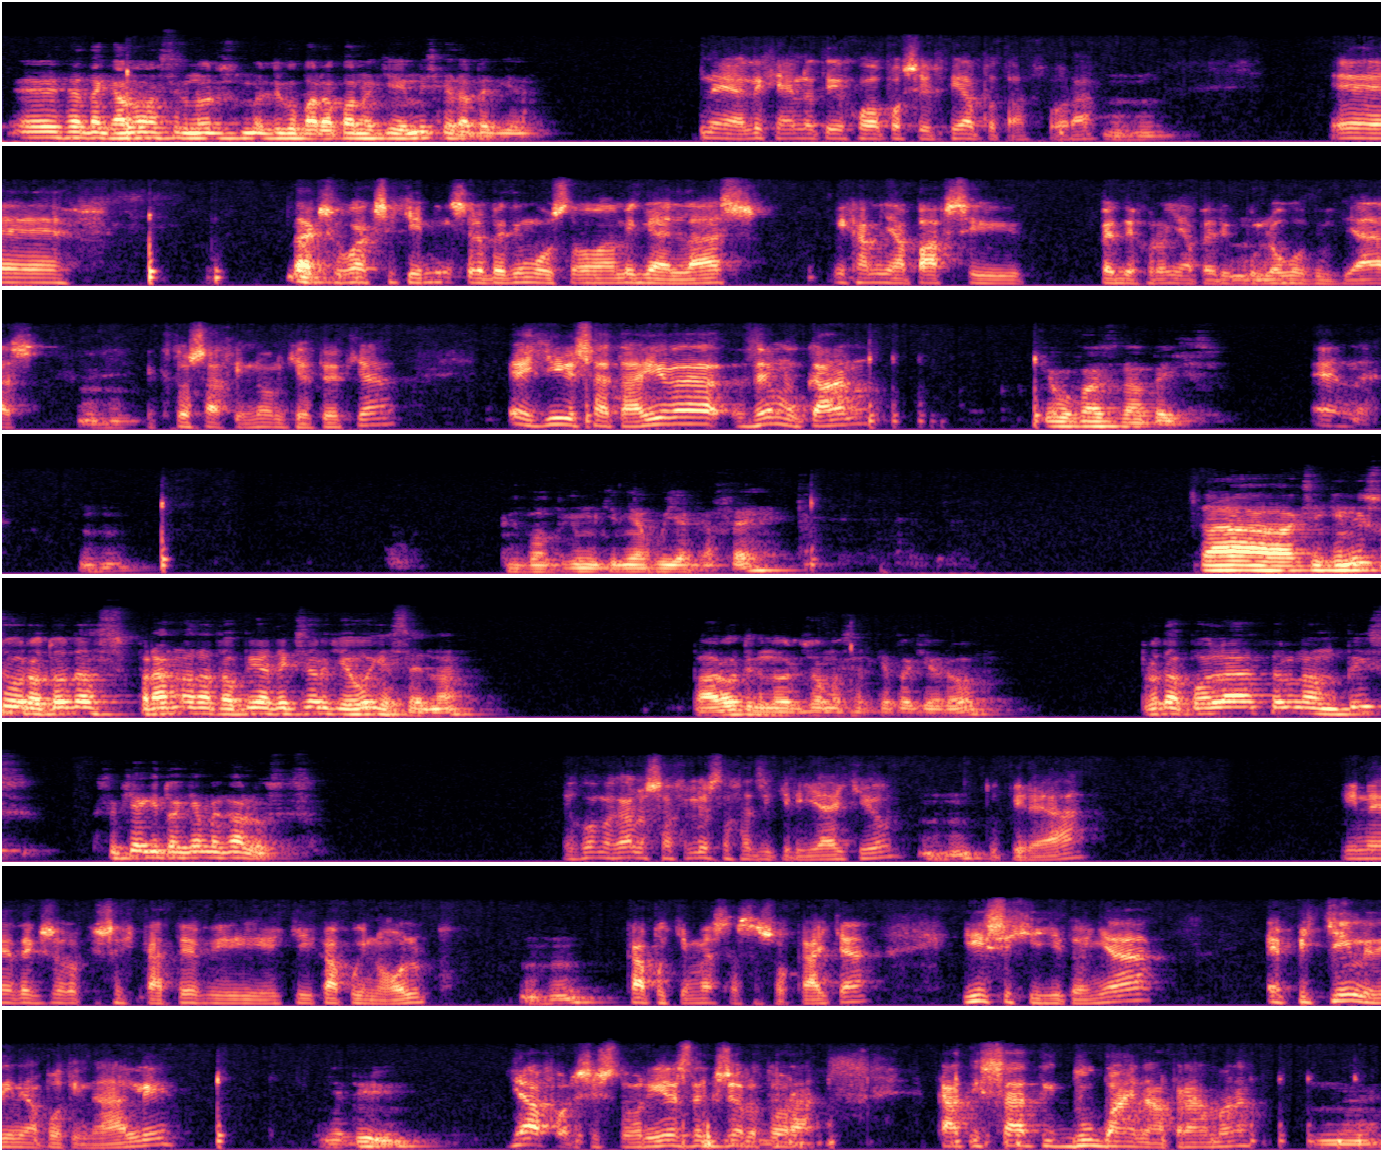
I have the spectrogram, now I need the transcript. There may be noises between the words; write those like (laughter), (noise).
ε, θα ήταν καλό να σε γνωρίσουμε λίγο παραπάνω και εμείς και τα παιδιά. Ναι, αλήθεια είναι ότι έχω αποσυρθεί από τα φορά. Μμμ. Ε, εντάξει, εγώ είχα ξεκινήσει, ρε παιδί μου, στο Amiga Ελλάς. Είχα μια παύση πέντε χρόνια περίπου λόγω δουλειάς, Μμμ. εκτός Αθηνών και τέτοια. Ε, γύρισα, τα είδα, δεν μου κάνουν. Και αποφάσισες να απέχεις. Ε, ναι. Μμμ. Λοιπόν, πήγαμε και μια βουλιά καφέ. Θα ξεκινήσω ρωτώντας πράγματα τα οποία δεν ξέρω και εγώ για σένα, παρότι γνωριζόμαστε αρκετό καιρό. Πρώτα απ' όλα θέλω να μου πεις σε ποια γειτονιά μεγάλωσες. Εγώ μεγάλωσα φίλο στο Χατζικυριάκιο Μμμ. του Πειραιά. Είναι, δεν ξέρω ποιος έχει κατέβει εκεί, κάπου είναι Όλπ, Μμμ. κάπου εκεί μέσα στα σοκάκια. Ήσυχη γειτονιά, επικίνδυνη από την άλλη. Γιατί, Διάφορες ιστορίες, δεν ξέρω τώρα. Κάτι σαν την Τούμπα ένα πράγμα. ναι.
